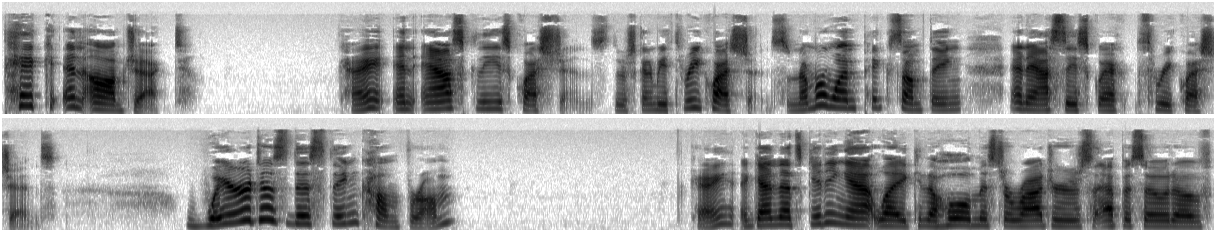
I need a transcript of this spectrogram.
pick an object. Okay? And ask these questions. There's going to be three questions. So, number one, pick something and ask these three questions. Where does this thing come from? Okay. Again, that's getting at like the whole Mr. Rogers episode of,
